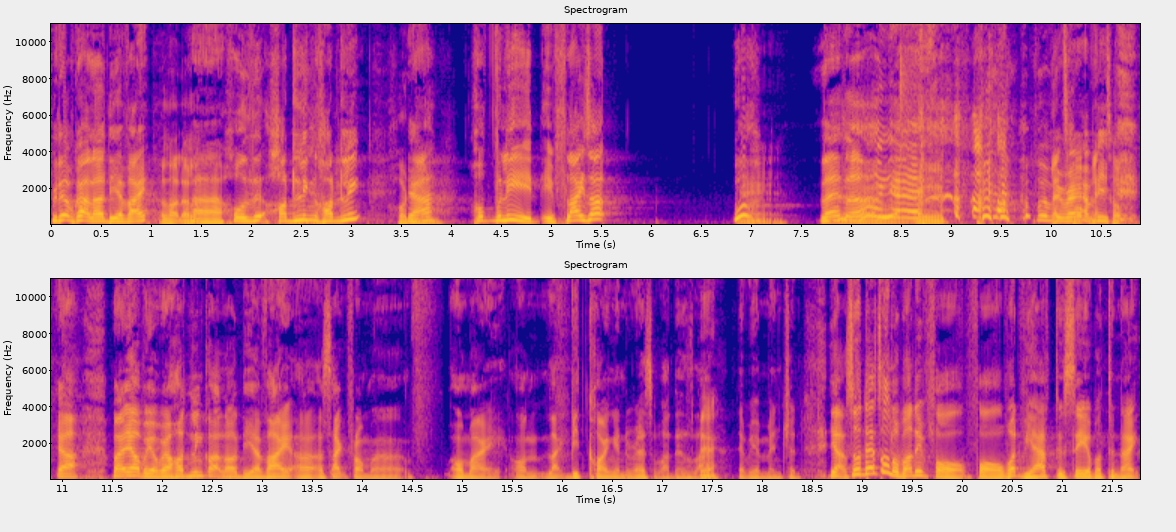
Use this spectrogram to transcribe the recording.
we do have quite a lot of DFI. A lot, a lot. Uh, hold, hodling, hodling. Hodling. Yeah. Hopefully it, it flies up. Woo. Yeah. Let's, oh yeah. We'll be Let's very hope, happy. hope. Yeah, but yeah, we're, we're hodling quite a lot of DFI uh, aside from uh, on my on like Bitcoin and the rest of others lah, Yeah. that we have mentioned. Yeah, so that's all about it for for what we have to say about tonight.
